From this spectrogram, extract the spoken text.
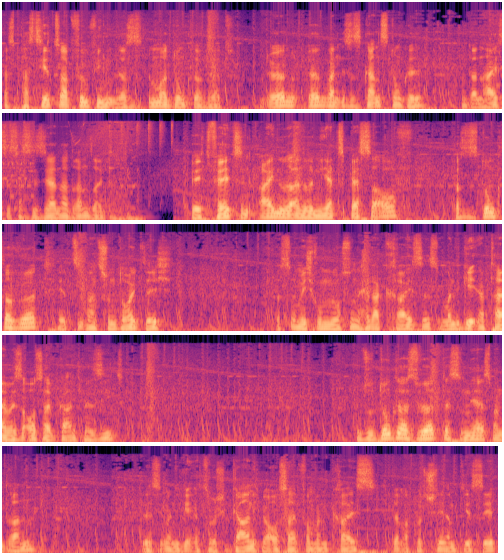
Das passiert so ab 5 Minuten, dass es immer dunkler wird. Ir irgendwann ist es ganz dunkel und dann heißt es, dass ihr sehr nah dran seid. Vielleicht fällt es den einen oder anderen jetzt besser auf, dass es dunkler wird. Jetzt sieht man es schon deutlich dass um mich herum nur so ein heller Kreis ist und man die Gegner teilweise außerhalb gar nicht mehr sieht. Umso dunkler es wird, desto näher ist man dran. Jetzt sieht man die Gegner zum Beispiel gar nicht mehr außerhalb von meinem Kreis. Ich werde mal kurz stehen, damit ihr es seht.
